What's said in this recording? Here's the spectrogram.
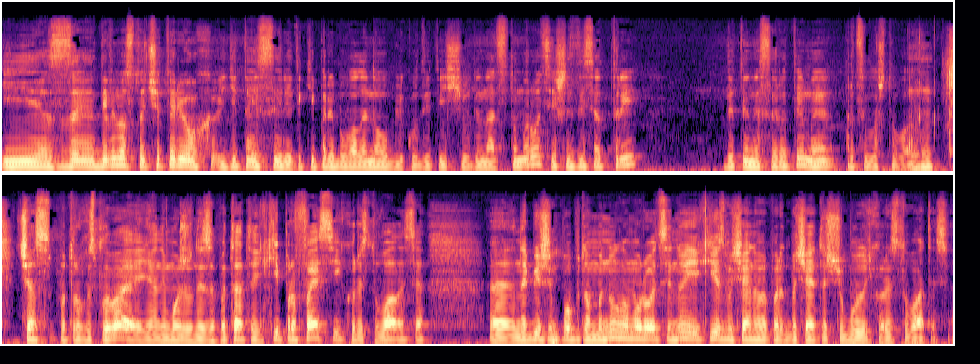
І з 94 дітей-сиріт, які перебували на обліку у 2011 році, 63 дитини-сироти ми працевлаштували. Мгм. Час потроху спливає, я не можу не запитати, які професії користувалися е, найбільшим попитом в минулому році, ну і які, звичайно, ви передбачаєте, що будуть користуватися.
